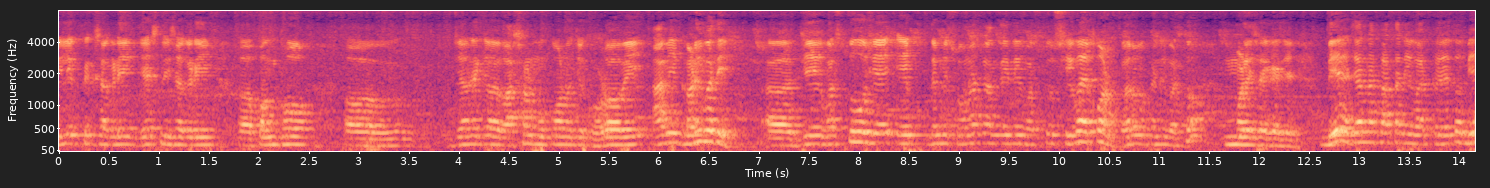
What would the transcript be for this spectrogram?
ઇલેક્ટ્રિક સગડી, ગેસની સગડી પંખો જેને કહેવાય વાસણ મૂકવાનો જે ઘોડો હોય આવી ઘણી બધી જે વસ્તુઓ છે, એ તમને સોના ચાંદીની વસ્તુ સિવાય પણ ઘર વખતની વસ્તુ મળી શકે છે. બે હજારના ખાતાની વાત કરીએ તો બે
